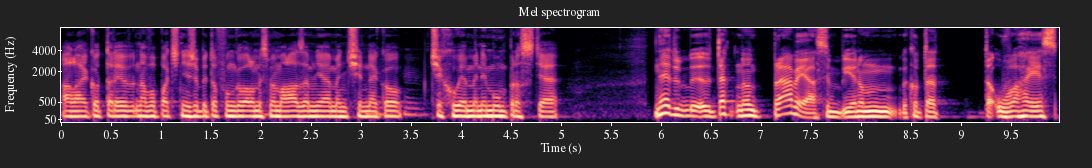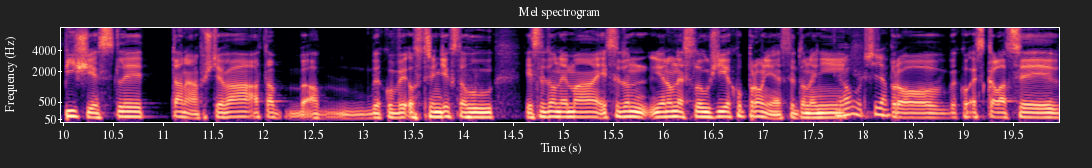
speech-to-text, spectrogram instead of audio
Ale jako tady naopačně, že by to fungovalo, my jsme malá země, menšin, jako hmm. Čechů je minimum prostě. Ne, tak no právě, já si jenom, jako ta, ta úvaha je spíš, jestli ta návštěva a, ta, a jako vyostření těch vztahů, jestli to nemá, jestli to jenom neslouží jako pro ně, jestli to není no, pro jako eskalaci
